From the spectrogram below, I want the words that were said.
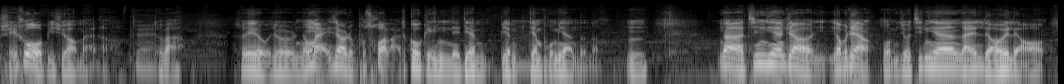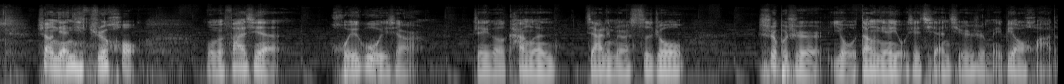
谁说我必须要买的？对对吧？所以我就是能买一件就不错了，就够给你那店店店铺面子的。嗯，那今天这样，要不这样，我们就今天来聊一聊上年纪之后，我们发现回顾一下这个，看看家里面四周是不是有当年有些钱其实是没必要花的，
